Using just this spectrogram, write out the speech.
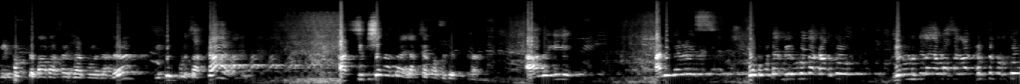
हे फक्त बाबासाहेबांमुळे झालं. इथून पुढचा काळ हा शिक्षणाचा आहे लक्षात असू द्या मित्रांनो. आजही आम्ही ज्यावेळेस मोठमोठ्या मिरवणुका काढतो मिरवणुकीला एवढा सगळा खर्च करतो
